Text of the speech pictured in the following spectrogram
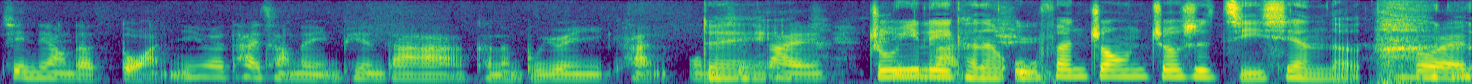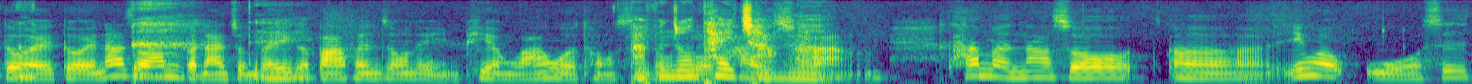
尽量的短，因为太长的影片大家可能不愿意看。我们是在注意力可能五分钟就是极限了。对对对，那时候他们本来准备一个 八分钟的影片，然后我的同事八分钟太长了。他们那时候呃，因为我是。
